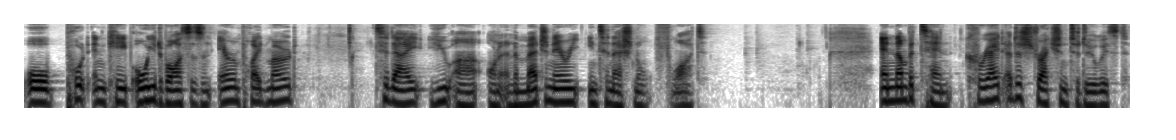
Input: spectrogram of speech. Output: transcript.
or put and keep all your devices in airplane mode. Today, you are on an imaginary international flight. And number 10, create a distraction to do list.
